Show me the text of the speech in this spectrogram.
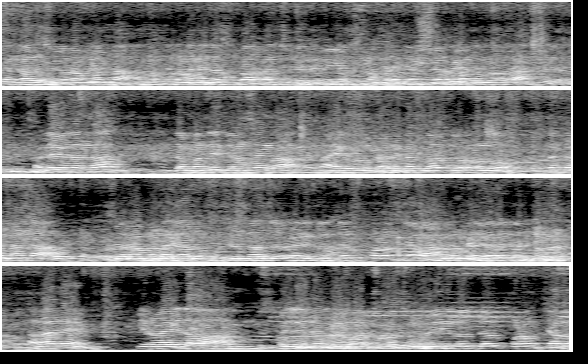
గంగాల శివరామన్న జన్మదిన శుభాకాంక్షలు తెలియజేస్తున్నాం మన జనసేన పార్టీ ద్వారా. అదేవిధంగా ఇంతమంది జనసేన నాయకులు కార్యకర్తల ఆధ్వర్యంలో ఇంత ఘనంగా శివరామన్న గారు పుట్టినరోజు వేడుకలు జరుపుకోవడం చాలా ఆనందంగా ఉంది. అలానే ఇరవై ఐదవ పెళ్ళి రోజు వార్షికోత్సవం ఈ రోజు జరుపుకోవడం చాలా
